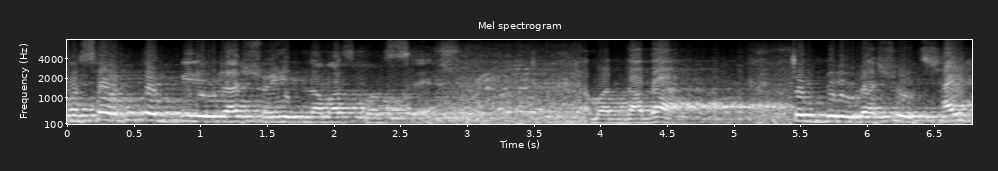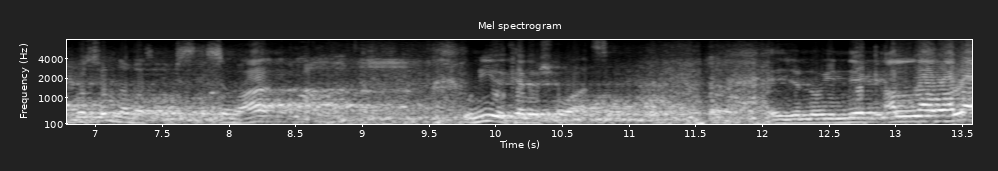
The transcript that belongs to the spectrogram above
বছর তকবির উল্লাহ শহীদ নামাজ পড়ছে। আমার দাদা তকবির শহীদ ষাট বছর নামাজ পড়ছে। উনি এখানে শোয়া আছে। এই জন্য ওই নেক আল্লাহওয়ালা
